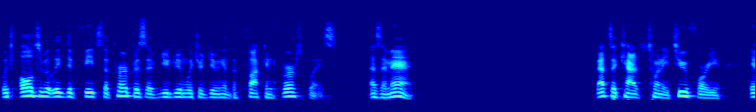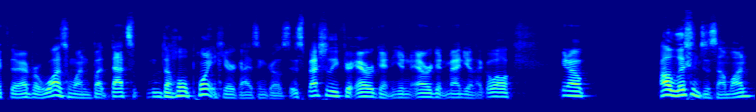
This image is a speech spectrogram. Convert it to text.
which ultimately defeats the purpose of you doing what you're doing in the fucking first place as a man. That's a catch 22 for you if there ever was one, but that's the whole point here guys and girls, especially if you're arrogant. You're an arrogant man, you're like, "Well, you know, I'll listen to someone."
